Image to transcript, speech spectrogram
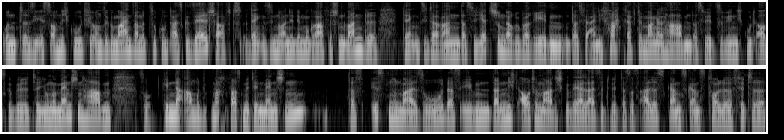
und sie ist auch nicht gut für unsere gemeinsame Zukunft als Gesellschaft. Denken Sie nur an den demografischen Wandel. Denken Sie daran, dass wir jetzt schon darüber reden, dass wir eigentlich Fachkräftemangel haben, dass wir zu wenig gut ausgebildete junge Menschen haben. So, Kinderarmut macht was mit den Menschen das ist nun mal so, dass eben dann nicht automatisch gewährleistet wird, dass das alles ganz, ganz tolle, fitte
